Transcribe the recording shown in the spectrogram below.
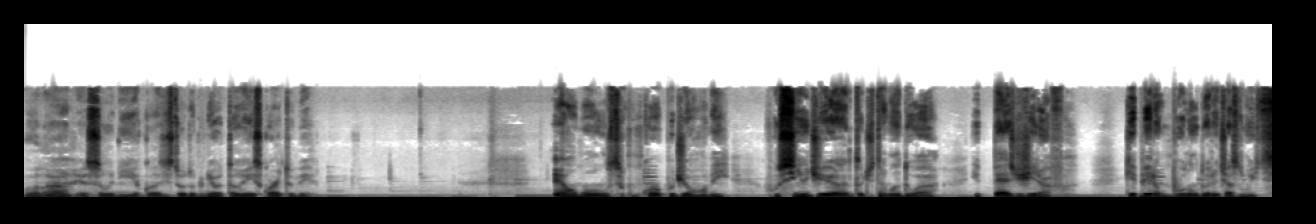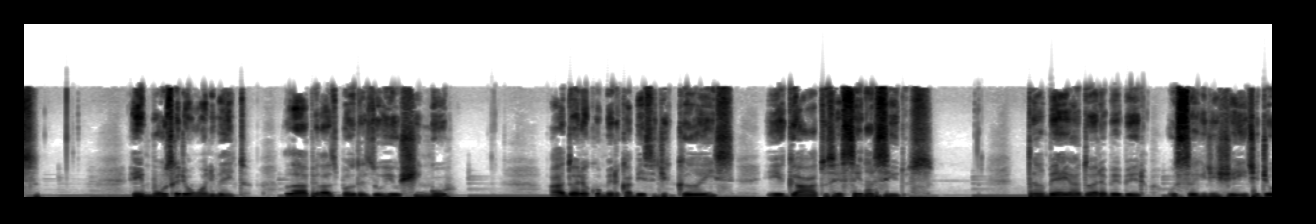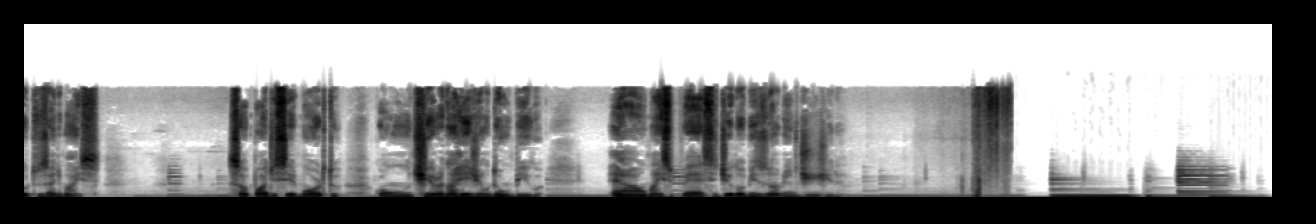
Olá, eu sou o Nicolas, estudo no Newton Reis quarto B. É um monstro com corpo de homem, focinho de anto de tamanduá e pés de girafa, que perambulam durante as noites, em busca de algum alimento. Lá pelas bandas do rio Xingu, adora comer cabeça de cães e gatos recém-nascidos. Também adora beber o sangue de gente e de outros animais. Só pode ser morto com um tiro na região do umbigo. É uma espécie de lobisomem indígena.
